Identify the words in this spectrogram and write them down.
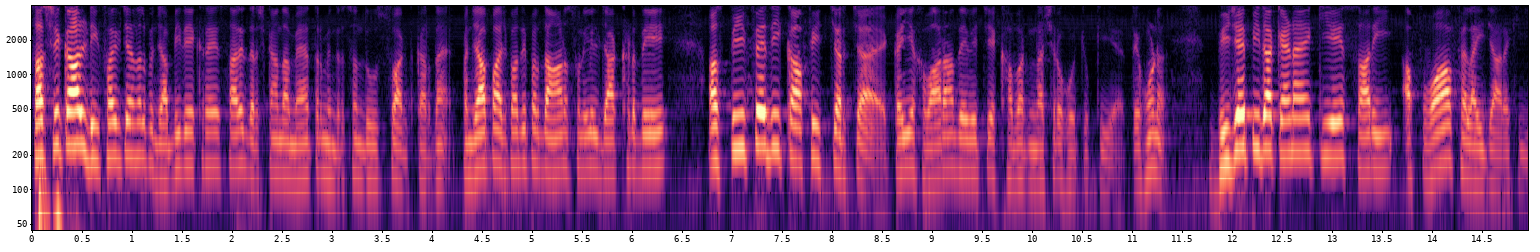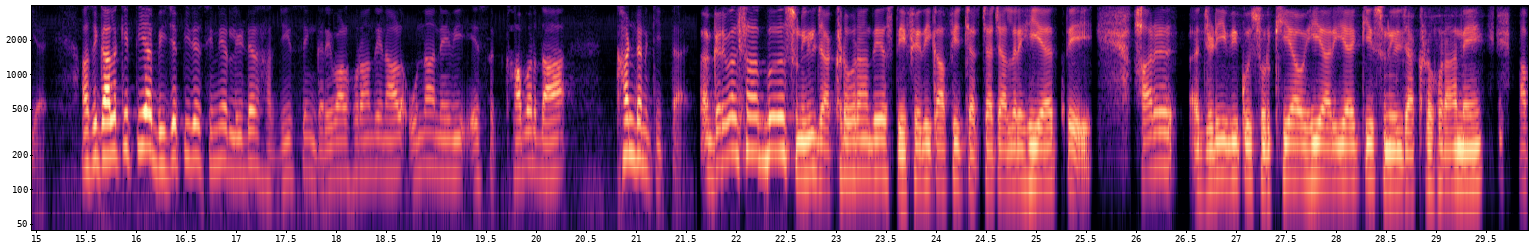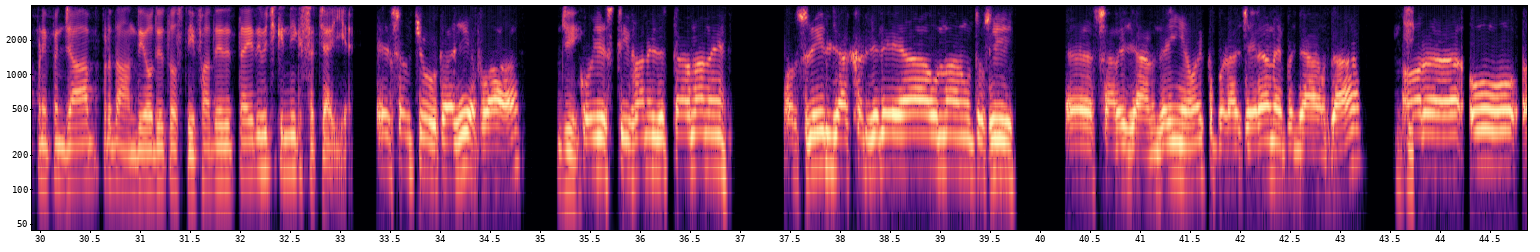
ਸਤਿ ਸ਼੍ਰੀ ਅਕਾਲ D5 channel Punjabi ਦੇਖ ਰਹੇ ਸਾਰੇ ਦਰਸ਼ਕਾਂ ਦਾ ਮੈਂ ਧਰਮਿੰਦਰ ਸੰਧੂ ਸਵਾਗਤ ਕਰਦਾ ਹਾਂ। ਪੰਜਾਬ ਭਾਜਪਾ ਦੇ ਪ੍ਰਧਾਨ ਸੁਨੀਲ ਜਾਖੜ ਦੇ ਅਸਤੀਫੇ ਦੀ ਕਾਫੀ ਚਰਚਾ ਹੈ। ਕਈ ਅਖਬਾਰਾਂ ਦੇ ਵਿੱਚ ਇਹ ਖਬਰ ਨਸ਼ਰ ਹੋ ਚੁੱਕੀ ਹੈ ਤੇ ਹੁਣ ਬੀਜੇਪੀ ਦਾ ਕਹਿਣਾ ਹੈ ਕਿ ਇਹ ਸਾਰੀ ਅਫਵਾਹ ਫੈਲਾਈ ਜਾ ਰਹੀ ਹੈ। ਅਸੀਂ ਗੱਲ ਕੀਤੀ ਹੈ ਬੀਜੇਪੀ ਦੇ ਸੀਨੀਅਰ ਲੀਡਰ ਹਰਜੀਤ ਸਿੰਘ ਗਰੇਵਾਲ ਹੋਰਾਂ ਦੇ ਨਾਲ। ਉਹਨਾਂ ਨੇ ਵੀ ਇਸ ਖਬਰ ਦਾ ਖੰਡਨ ਕੀਤਾ ਹੈ। ਅਗਰਵਾਲ ਸਾਹਿਬ ਸੁਨੀਲ ਜਾਖੜ ਹੋਰਾਂ ਦੇ ਅਸਤੀਫੇ ਦੀ ਕਾਫੀ ਚਰਚਾ ਚੱਲ ਰਹੀ ਹੈ ਤੇ ਹਰ ਜਿਹੜੀ ਵੀ ਕੋਈ ਸੁਰਖੀ ਆ ਉਹੀ ਆ ਰਹੀ ਹੈ ਕਿ ਸੁਨੀਲ ਜਾਖੜ ਹੋਰਾਂ ਨੇ ਆਪਣੇ ਪੰਜਾਬ ਪ੍ਰਧਾਨ ਦੇ ਅਹੁਦੇ ਤੋਂ ਅਸਤੀਫਾ ਦੇ ਦਿੱਤਾ। ਇਹਦੇ ਵਿੱਚ ਕਿੰਨੀ ਕੁ ਸੱਚਾਈ ਹੈ? ਇਹ ਸਭ ਝੂਠ ਹੈ ਜੀ ਅਫਵਾਹ। ਜੀ। ਕੋਈ ਅਸਤੀਫਾ ਨਹੀਂ ਦਿੱਤਾ ਉਹਨਾਂ ਨੇ। ਔਰ ਸੁਨੀਲ ਜਾਖੜ ਜਿਹੜੇ ਆ ਉਹਨਾਂ ਨੂੰ ਤੁਸੀਂ ਸਾਰੇ ਜਾਣਦੇ ਹੀ ਹੋ ਇੱਕ ਬੜਾ ਚਿਹਰਾ ਨੇ ਪੰਜਾਬ ਦਾ। ਔਰ ਉਹ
